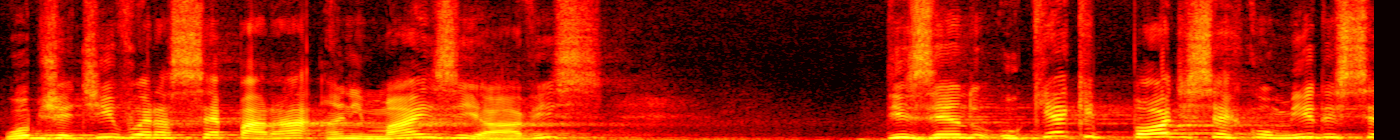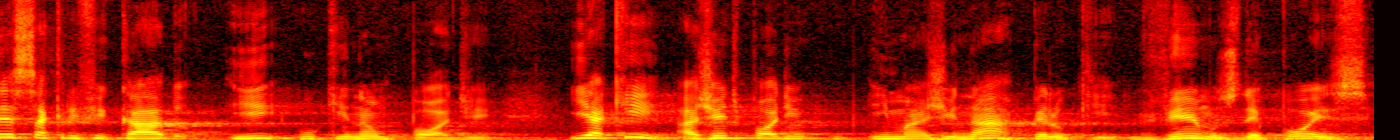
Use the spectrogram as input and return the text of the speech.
O objetivo era separar animais e aves dizendo o que é que pode ser comido e ser sacrificado e o que não pode. E aqui a gente pode imaginar, pelo que vemos depois,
